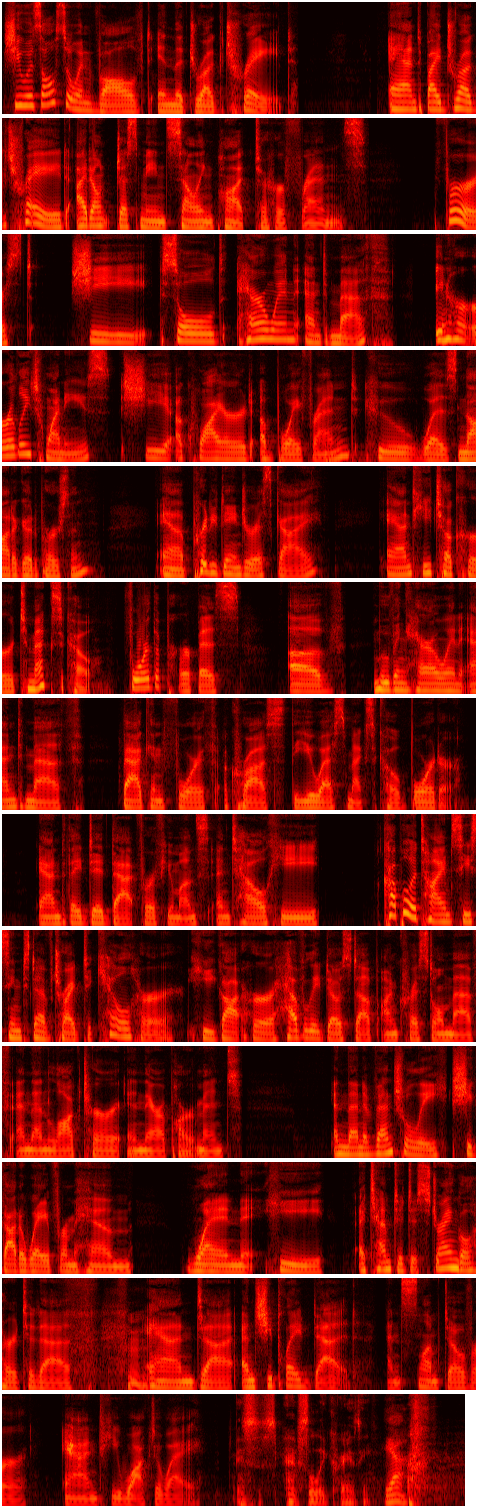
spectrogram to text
she was also involved in the drug trade. And by drug trade, I don't just mean selling pot to her friends. First, she sold heroin and meth in her early 20s, she acquired a boyfriend who was not a good person, a pretty dangerous guy, and he took her to Mexico for the purpose of moving heroin and meth back and forth across the US Mexico border. And they did that for a few months until he a couple of times he seems to have tried to kill her. He got her heavily dosed up on crystal meth and then locked her in their apartment. And then eventually she got away from him when he attempted to strangle her to death. Hmm. And uh, and she played dead and slumped over and he walked away. This is absolutely crazy. Yeah.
